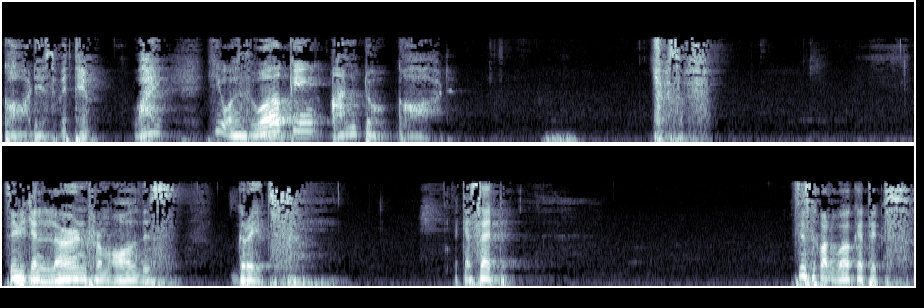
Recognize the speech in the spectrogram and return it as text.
God is with him. Why? He was working unto God. Joseph. See, we can learn from all these greats. Like I said, this is called work ethics.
